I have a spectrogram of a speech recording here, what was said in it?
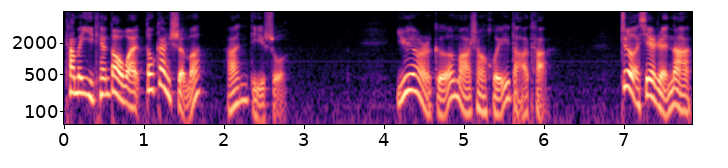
他们一天到晚都干什么？安迪说。约尔格马上回答他：“这些人呐，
